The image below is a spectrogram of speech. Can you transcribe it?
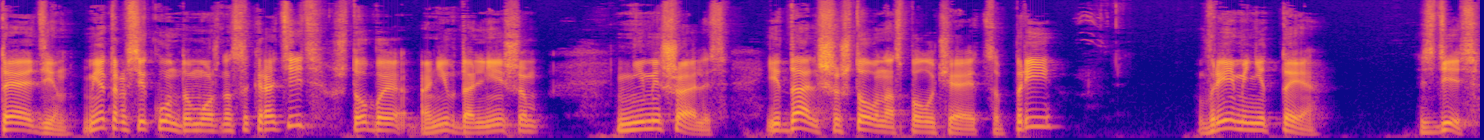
Т1. Метр в секунду можно сократить, чтобы они в дальнейшем не мешались. И дальше что у нас получается? При времени t здесь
